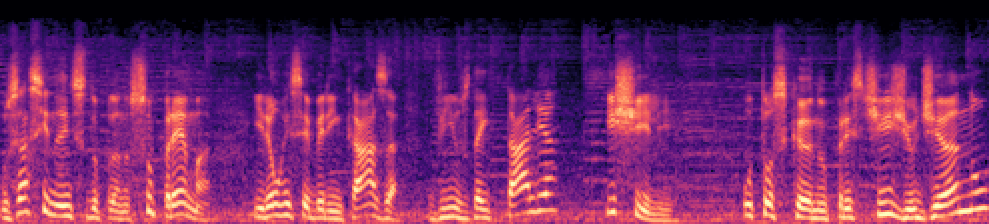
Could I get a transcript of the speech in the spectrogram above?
Os assinantes do plano Suprema irão receber em casa vinhos da Itália e Chile. O Toscano Prestige Diano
